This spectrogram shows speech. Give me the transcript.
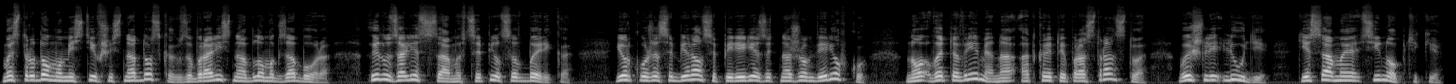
Мы с трудом уместившись на досках, забрались на обломок забора. Иду залез сам и вцепился в Берика. Юрка уже собирался перерезать ножом веревку, но в это время на открытое пространство вышли люди, те самые синоптики.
